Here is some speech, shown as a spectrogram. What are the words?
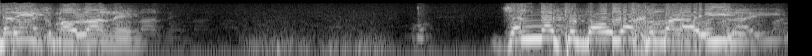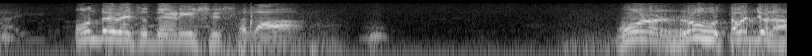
شریک مولا نے۔ جنت دوزخ بنائی اندر دینی سی سزا۔ ہوں روح توجہ نا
